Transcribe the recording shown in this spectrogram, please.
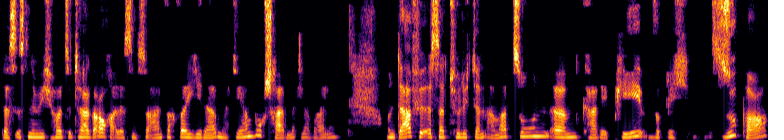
Das ist nämlich heutzutage auch alles nicht so einfach, weil jeder möchte ja ein Buch schreiben mittlerweile. Und dafür ist natürlich dann Amazon ähm, KDP wirklich super,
